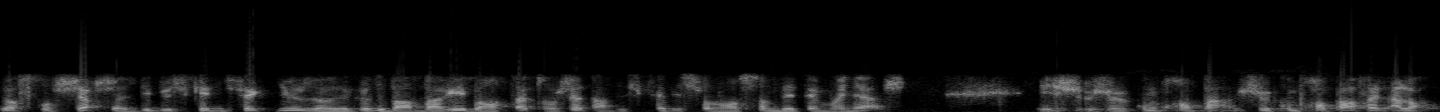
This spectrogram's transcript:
lorsqu'on cherche à débusquer une fake news dans des cas de barbarie, ben, en fait, on jette un discrédit sur l'ensemble des témoignages. Et je, je comprends pas, je comprends pas, en fait. Alors,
